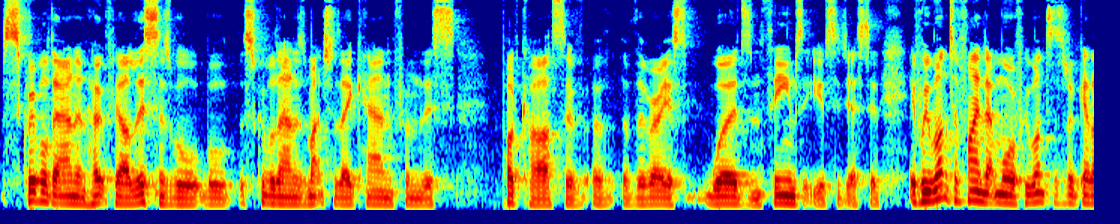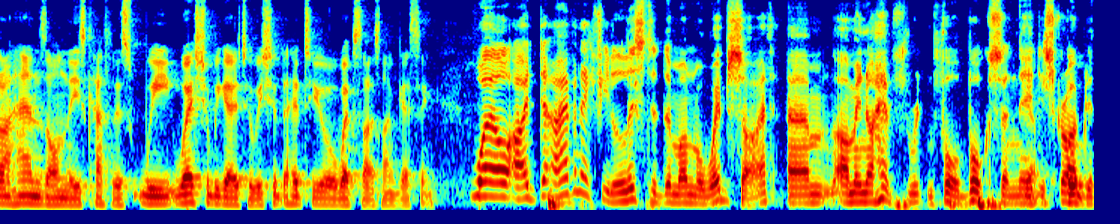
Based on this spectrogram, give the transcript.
scribbled down, and hopefully our listeners will will scribble down as much as they can from this podcast of, of, of, the various words and themes that you've suggested. If we want to find out more, if we want to sort of get our hands on these catalysts, we where should we go to? We should head to your website, I'm guessing. Well, I d- I haven't actually listed them on my website. Um, I mean, I have written four books, and they're yeah. described in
